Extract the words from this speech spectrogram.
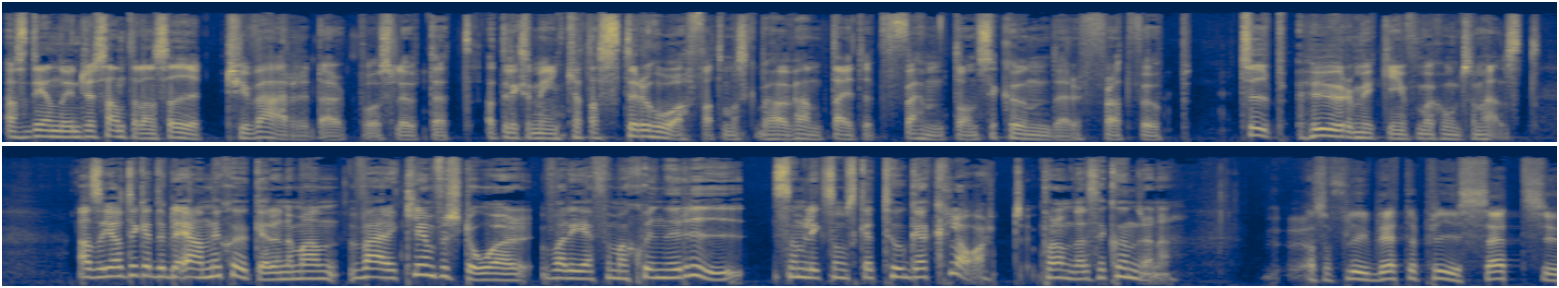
Alltså det är ändå intressant att han säger tyvärr där på slutet. Att det liksom är en katastrof att man ska behöva vänta i typ 15 sekunder för att få upp typ hur mycket information som helst. Alltså jag tycker att det blir ännu sjukare när man verkligen förstår vad det är för maskineri som liksom ska tugga klart på de där sekunderna. Alltså flygbiljetter prissätts ju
